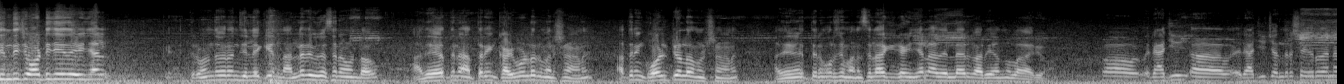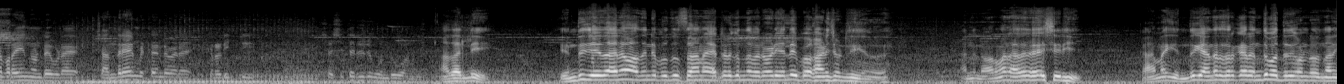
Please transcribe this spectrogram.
ചിന്തിച്ച് വോട്ട് ചെയ്ത് കഴിഞ്ഞാൽ തിരുവനന്തപുരം ജില്ലയ്ക്ക് നല്ലൊരു വികസനം ഉണ്ടാവും. അദ്ദേഹത്തിന് അത്രയും കഴിവുള്ളൊരു മനുഷ്യനാണ്. അത്രയും ക്വാളിറ്റിയുള്ള മനുഷ്യനാണ്. അദ്ദേഹത്തിനെ കുറിച്ച് മനസ്സിലാക്കി കഴിഞ്ഞാൽ അതെല്ലാവർക്കും അറിയാമെന്നുള്ള കാര്യമാണ്. ഇപ്പോൾ രാജീവ് രാജീവ് ചന്ദ്രശേഖർ തന്നെ പറയുന്നുണ്ട് ഇവിടെ ചന്ദ്രയാൻ വിട്ടതിന്റെ വരെ ക്രെഡിറ്റ് ശശി തരൂർ കൊണ്ടുപോകണം. അതല്ലേ? എന്ത് ചെയ്താലും അതിന്റെ പ്രതിസ്ഥാനം ഏറ്റെടുക്കുന്ന പരിപാടിയല്ലേ ഇപ്പോൾ കാണിച്ചുകൊണ്ടിരിക്കുന്നത്? അല്ല നോർമൽ അതല്ലേ ശരി. കാരണം എന്ത് കേന്ദ്ര സർക്കാർ എന്ത് പദ്ധതി കൊണ്ടുവന്നാണ്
